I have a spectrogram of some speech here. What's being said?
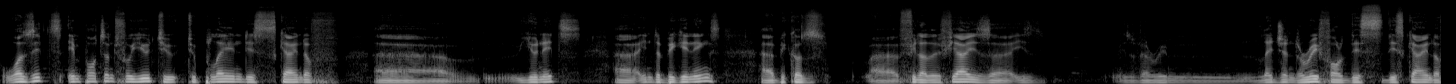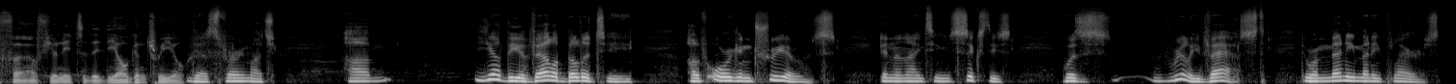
was it important for you to to play in this kind of units uh, in the beginnings? Uh, because uh, Philadelphia is uh, is is very mm, legendary for this this kind of uh, of unit, the, the organ trio. Yes, very much. Um, yeah, the availability of organ trios in the 1960s was really vast. There were many, many players,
